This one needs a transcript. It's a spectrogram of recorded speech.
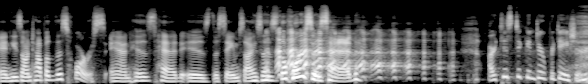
and he's on top of this horse and his head is the same size as the horse's head. Artistic interpretation.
